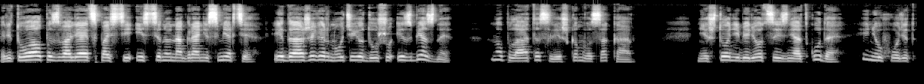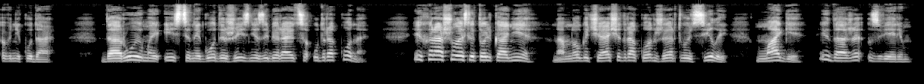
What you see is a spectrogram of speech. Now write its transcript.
Ритуал позволяет спасти истинную на грани смерти и даже вернуть ее душу из бездны, но плата слишком высока. Ничто не берется из ниоткуда и не уходит в никуда. Даруемые истинные годы жизни забираются у дракона. И хорошо, если только они, намного чаще дракон жертвует силой, магией и даже зверем.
